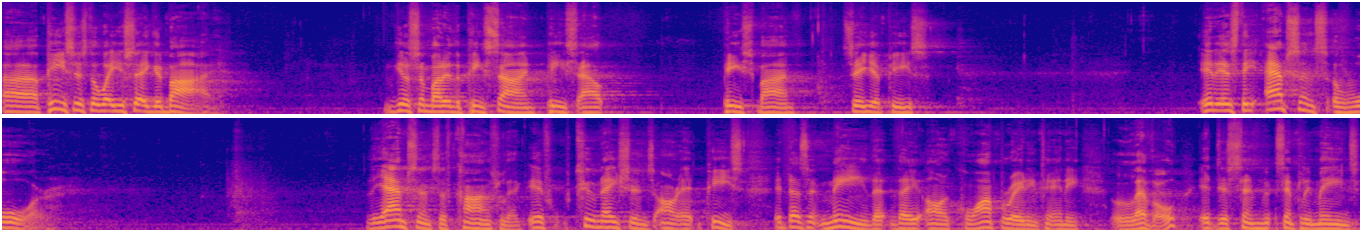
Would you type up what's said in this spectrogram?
Uh, peace is the way you say goodbye. Give somebody the peace sign, peace out, peace bye, see you, peace. It is the absence of war, the absence of conflict. If two nations are at peace, it doesn't mean that they are cooperating to any level, it just sim- simply means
